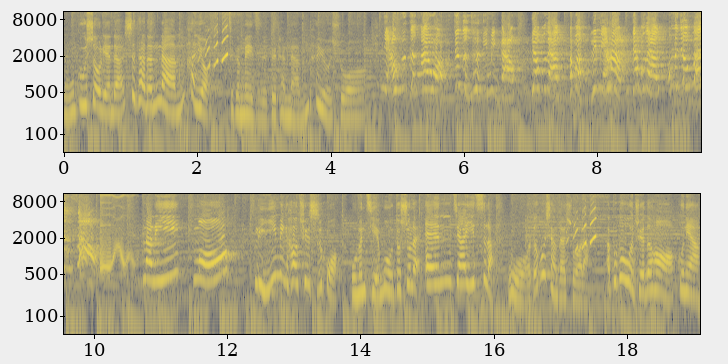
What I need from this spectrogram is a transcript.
无辜受怜的是她的男朋友。这个妹子对她男朋友说你要是李敏镐确实火，我们节目都说了 N 加一次了，我都不想再说了啊。不过我觉得哈，姑娘，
